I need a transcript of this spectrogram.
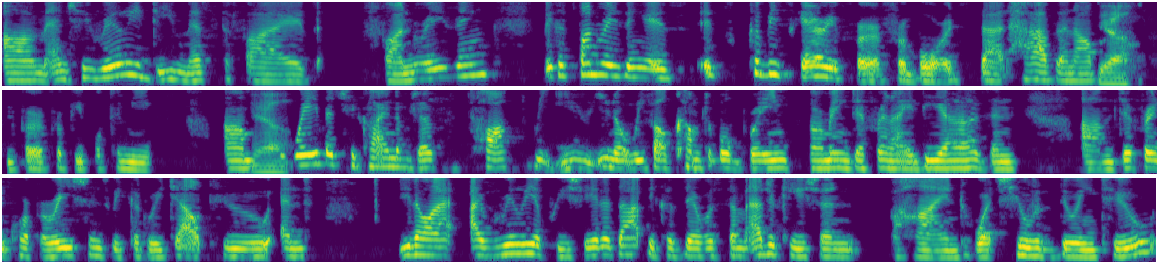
Um, and she really demystified fundraising because fundraising is it could be scary for for boards that have an obligation yeah. for for people to meet um, yeah. The way that she kind of just talked, we you you know we felt comfortable brainstorming different ideas and um, different corporations we could reach out to, and you know I, I really appreciated that because there was some education behind what she was doing too,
